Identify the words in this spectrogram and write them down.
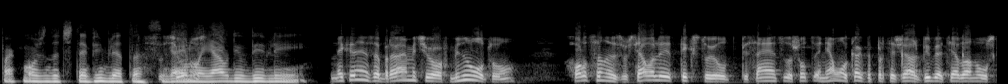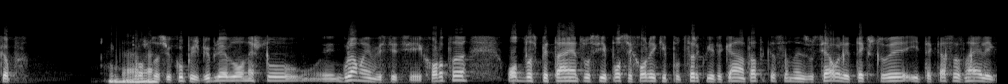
пак може да чете Библията. Сега има и аудиобиблии. Нека не забравяме, че в миналото хората са наизучавали текстове от писанието, защото е нямало как да притежаваш Библия, тя е била много скъпа. Да, Просто да си купиш Библия е било нещо, е, голяма инвестиция. И хората от възпитанието си, после ходейки по църкви и така нататък, са наизучавали текстове и така са знаели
